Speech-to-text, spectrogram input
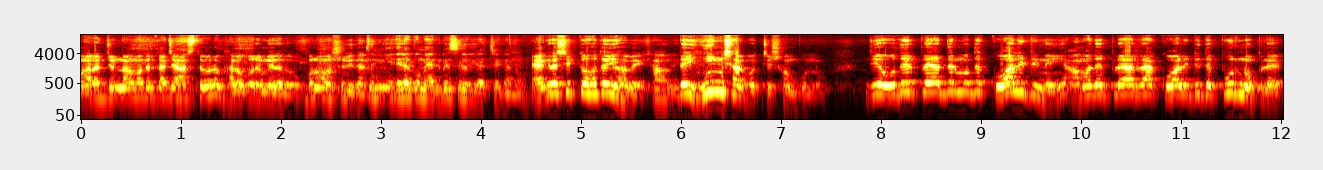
মারার জন্য আমাদের কাছে আসতে হলে ভালো করে মেরে দেবো কোনো অসুবিধা নেই। এরকম অ্যাগ্রেসিভ হয়ে যাচ্ছে কেন? অ্যাগ্রেসিভ তো হতেই হবে। হিংসা করছে সম্পূর্ণ। যে ওদের প্লেয়ারদের মধ্যে কোয়ালিটি নেই, আমাদের প্লেয়াররা কোয়ালিটিতে পূর্ণ প্লেয়ার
